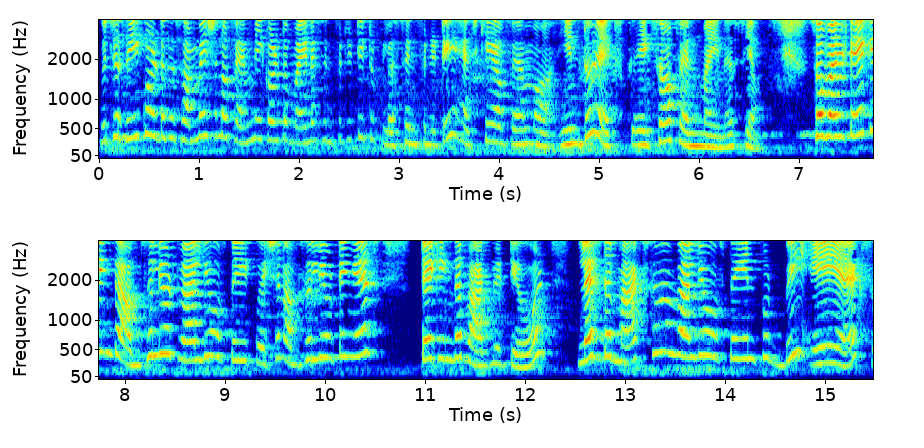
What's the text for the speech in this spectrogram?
which is equal to the summation of m equal to minus infinity to plus infinity hk of m uh, into x, x of n minus m. So while taking the absolute value of the equation, is taking the magnitude, let the maximum value of the input be ax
